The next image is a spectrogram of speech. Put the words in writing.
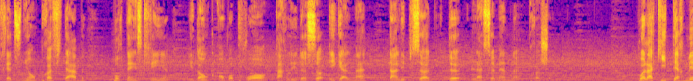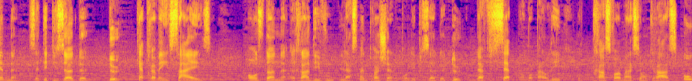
trait d'union profitable pour t'inscrire. Et donc, on va pouvoir parler de ça également dans l'épisode de la semaine prochaine. Voilà qui termine cet épisode 296. On se donne rendez-vous la semaine prochaine pour l'épisode 297. On va parler de transformation grâce au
